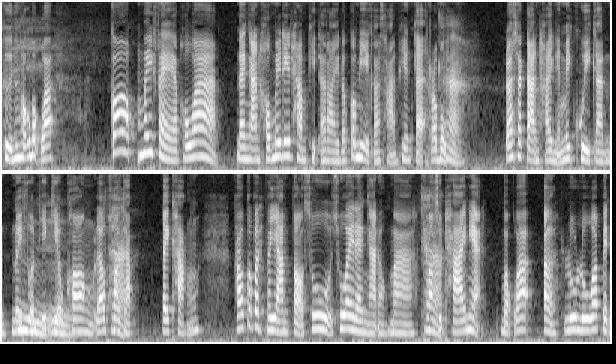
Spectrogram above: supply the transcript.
คืนซึ่งเขาก็บอกว่า ก็ไม่แฟร์เพราะว่าแรงงานเขาไม่ได้ทำผิดอะไร แล้วก็มีเอกสารเพียงแต่ระบบค่ะราชการไทยเนี่ยไม่คุยกันในส่วนที่อืมเกี่ยวข้อง แล้วพอค่ะจับ ไปขัง เขาก็พยายามต่อสู้ช่วยแรงงานออกมาค่ะพอสุดท้ายเนี่ยบอกว่าเออรู้รู้ว่าเป็น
